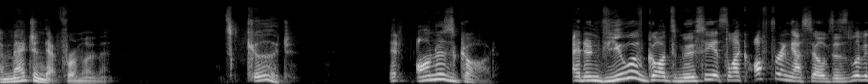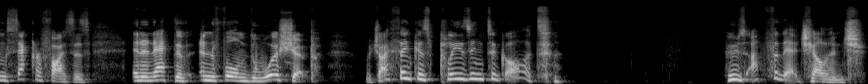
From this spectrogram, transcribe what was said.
Imagine that for a moment. It's good. It honors God. And in view of God's mercy, it's like offering ourselves as living sacrifices in an act of informed worship, which I think is pleasing to God. who's up for that challenge?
